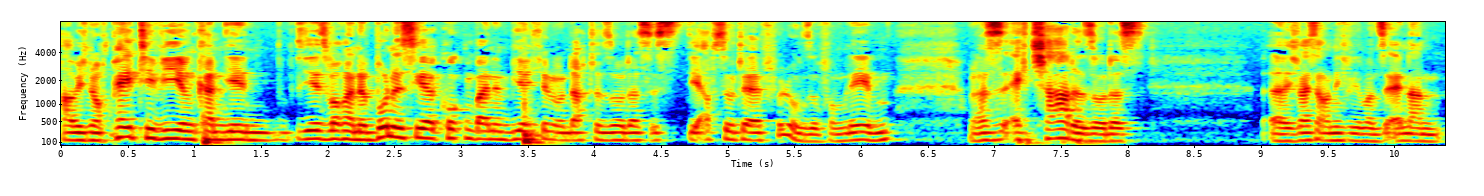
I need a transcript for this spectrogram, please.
habe ich noch Pay-TV und kann jeden, jedes Wochenende Bundesliga gucken bei einem Bierchen und dachte so, das ist die absolute Erfüllung so vom Leben und das ist echt schade so, dass äh, ich weiß auch nicht, wie man es ändern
